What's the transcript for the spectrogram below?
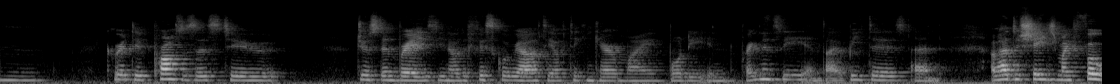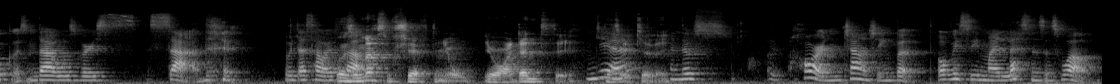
mm, creative processes to just embrace, you know, the physical reality of taking care of my body in pregnancy and diabetes and I've had to change my focus, and that was very s- sad. but that's how I Well, there's felt. a massive shift in your your identity, yeah, particularly. and those hard and challenging, but obviously my lessons as well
